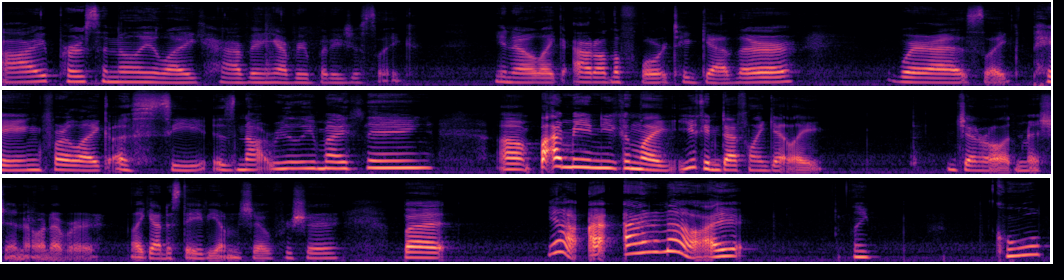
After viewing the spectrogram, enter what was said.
I personally like having everybody just like, you know, like out on the floor together. Whereas like paying for like a seat is not really my thing. Um, but I mean, you can like you can definitely get like general admission or whatever, like at a stadium show for sure. But yeah, I I don't know. I like cool,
